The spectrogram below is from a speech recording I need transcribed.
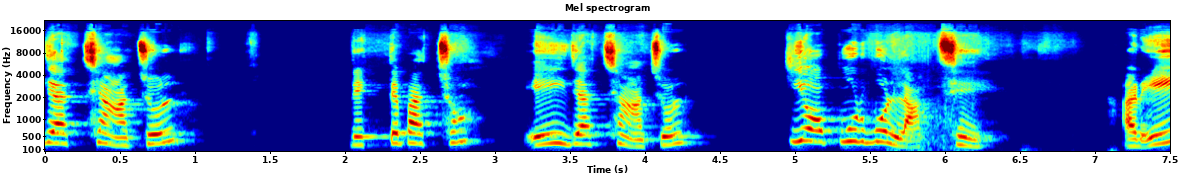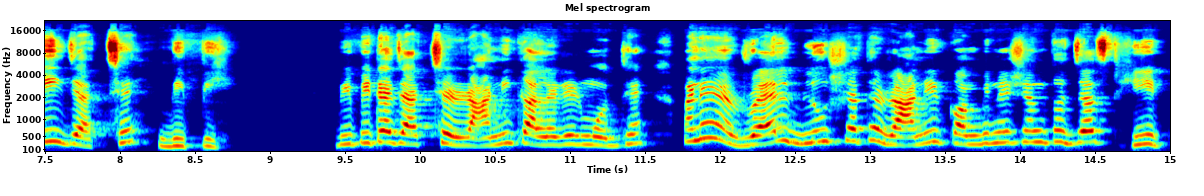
যাচ্ছে আঁচল। দেখতে পাচ্ছ? এই যাচ্ছে আঁচল। কি অপূর্ব লাগছে। আর এই যাচ্ছে বিপি বিপিটা যাচ্ছে রানী কালারের মধ্যে। মানে রয়্যাল ব্লুর সাথে রানীর কম্বিনেশন তো জাস্ট হিট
